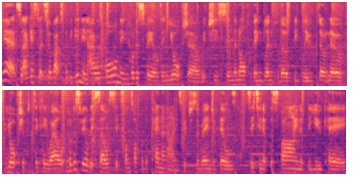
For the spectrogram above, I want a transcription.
Yeah, so I guess let's go back to the beginning. I was born in Huddersfield in Yorkshire, which is in the north of England for those people who don't know Yorkshire particularly well. Huddersfield itself sits on top of the Pennines, which is a range of hills sitting up the spine of the UK.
